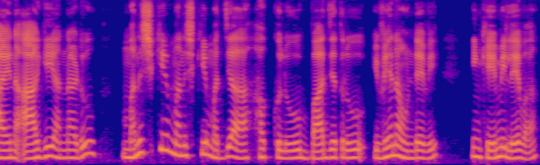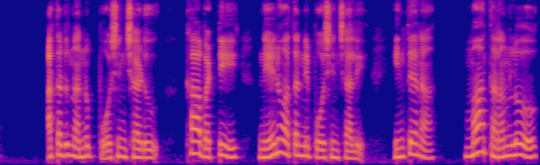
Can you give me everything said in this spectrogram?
ఆయన ఆగి అన్నాడు మనిషికి మనిషికి మధ్య హక్కులు బాధ్యతలు ఇవేనా ఉండేవి? ఇంకేమీ లేవా? అతడు నన్ను పోషించాడు. కాబట్టి నేను అతన్ని పోషించాలి. ఇంతేనా? మా తరంలో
